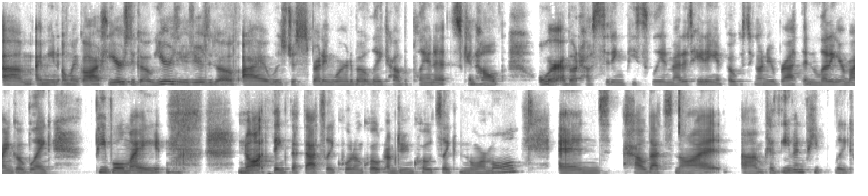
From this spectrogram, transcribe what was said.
um, I mean, oh my gosh, years ago, years, years, years ago, if I was just spreading word about like how the planets can help or about how sitting peacefully and meditating and focusing on your breath and letting your mind go blank, people might not think that that's like quote unquote, I'm doing quotes like normal and how that's not, because um, even people like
